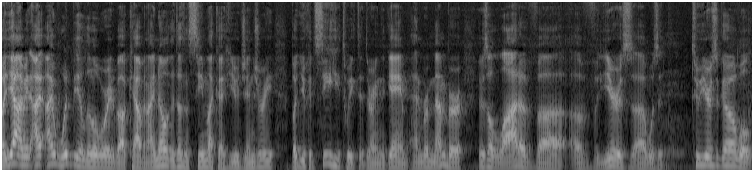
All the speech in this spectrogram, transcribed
But yeah, I mean, I, I would be a little worried about Calvin. I know that doesn't seem like a huge injury, but you could see he tweaked it during the game. And remember, there's a lot of uh, of years. Uh, was it two years ago? Well,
